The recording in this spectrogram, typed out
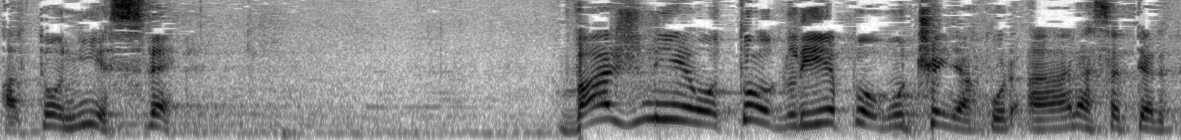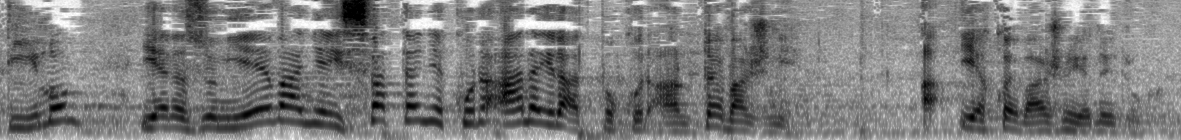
Ali to nije sve. Važnije od tog lijepog učenja Kur'ana sa tertilom je razumijevanje i svatanje Kur'ana i rad po Kur'anu. To je važnije. A, iako je važno jedno i drugo.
